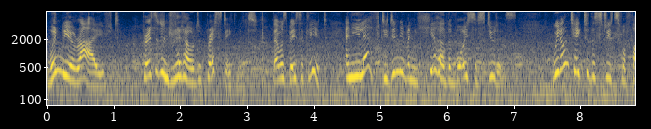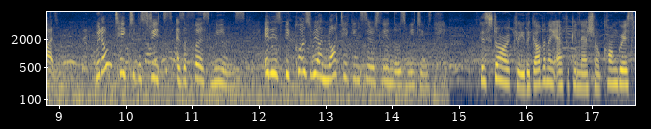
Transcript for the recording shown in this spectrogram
When we arrived, President read out a press statement. That was basically it. And he left. He didn't even hear the voice of students. We don't take to the streets for fun. We don't take to the streets as a first means. It is because we are not taken seriously in those meetings. Historically, the governing African National Congress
